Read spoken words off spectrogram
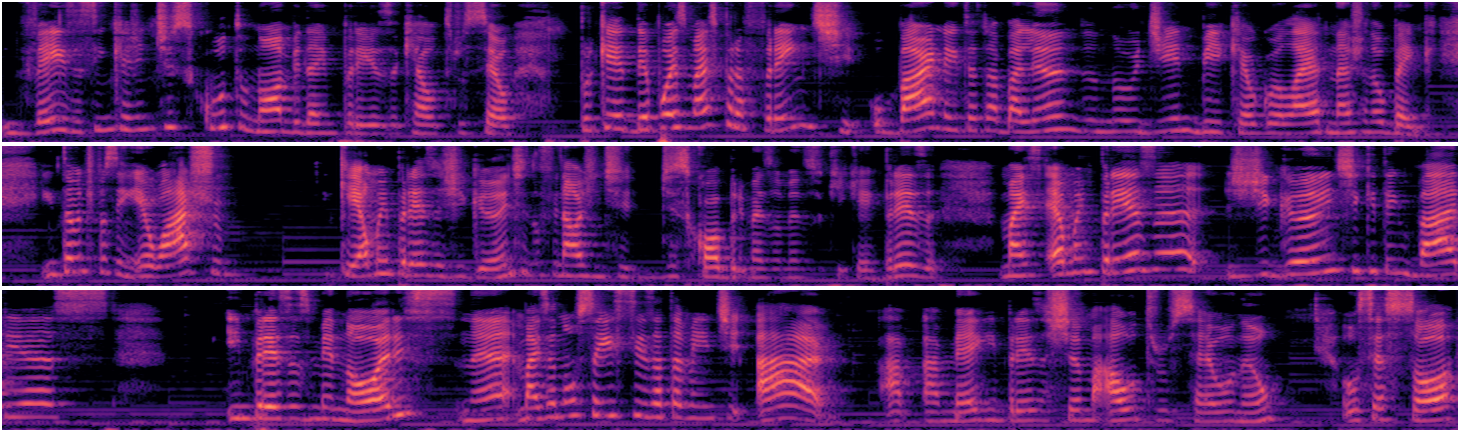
vez assim que a gente escuta o nome da empresa, que é a Cell. Porque depois, mais pra frente, o Barney tá trabalhando no GNB, que é o Goliath National Bank. Então, tipo assim, eu acho que é uma empresa gigante. No final a gente descobre mais ou menos o que, é a empresa, mas é uma empresa gigante que tem várias empresas menores, né? Mas eu não sei se exatamente a, a, a mega empresa chama Ultracell ou não, ou se é só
